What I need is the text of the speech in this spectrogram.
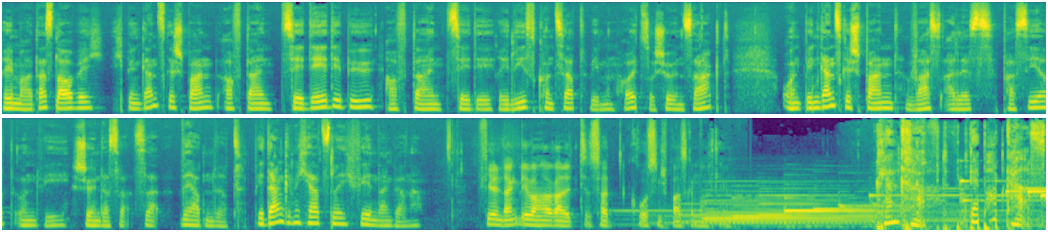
Prima, das glaube ich. Ich bin ganz gespannt auf dein CD-Debüt, auf dein CD-Release-Konzert, wie man heute so schön sagt. Und bin ganz gespannt, was alles passiert und wie schön das werden wird. Bedanke mich herzlich. Vielen Dank, Werner. Vielen Dank, lieber Harald. Es hat großen Spaß gemacht hier. Klangkraft, der Podcast.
